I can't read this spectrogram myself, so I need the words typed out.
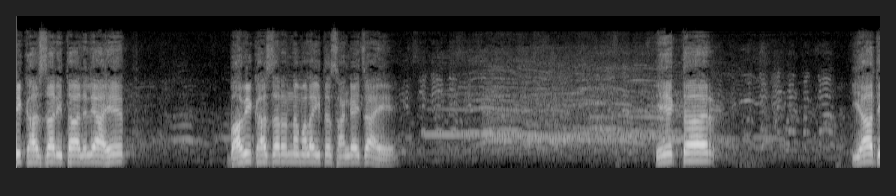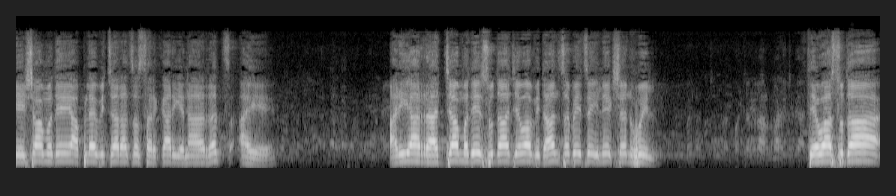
भावी खासदार इथं आलेले आहेत. भावी खासदारांना मला इथं सांगायचं आहे. एक तर या देशामध्ये आपल्या विचाराचं सरकार येणारच आहे. आणि या राज्यामध्ये सुद्धा जेव्हा विधानसभेचं इलेक्शन होईल तेव्हा सुद्धा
